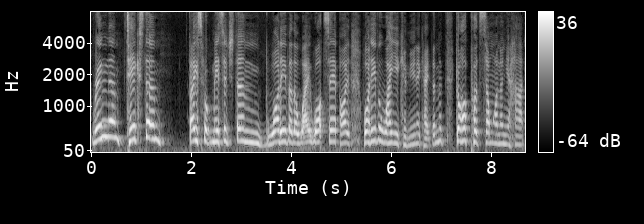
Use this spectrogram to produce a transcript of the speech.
ring them, text them. Facebook message them, whatever the way, WhatsApp, whatever way you communicate them. If God puts someone on your heart,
